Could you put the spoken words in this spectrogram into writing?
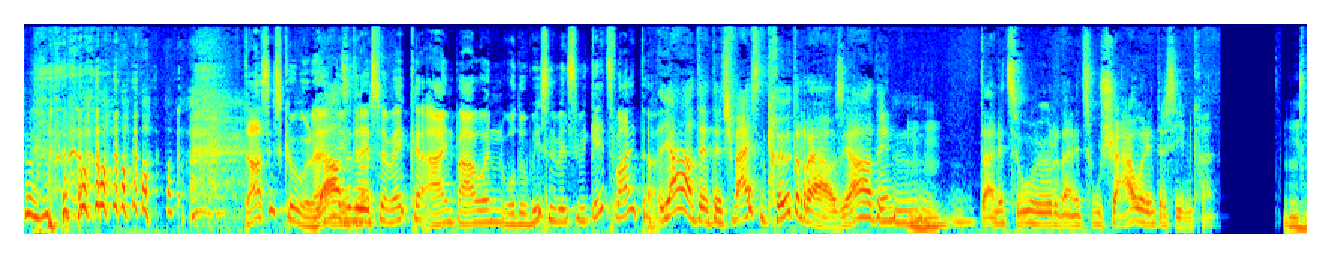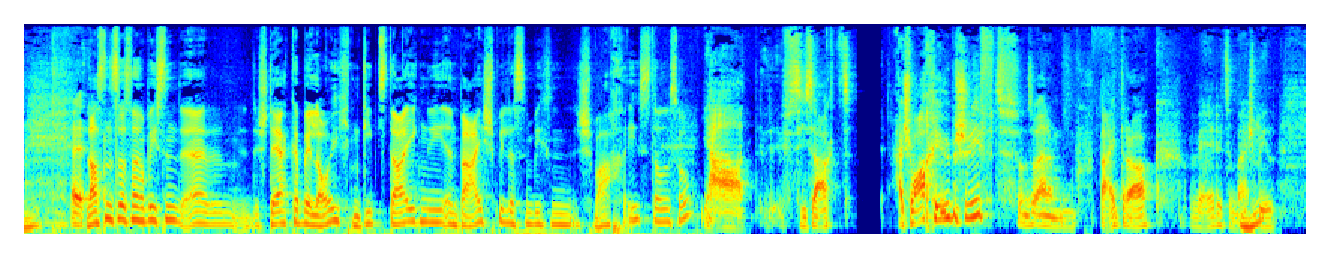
Das ist cool. Ja, also Interessewecker einbauen, wo du wissen willst, wie geht's weiter. Ja, der, der schmeißt einen Köder raus, ja, den mhm. deine Zuhörer, deine Zuschauer interessieren können. Mhm. Äh, Lass uns das noch ein bisschen äh, stärker beleuchten. Gibt es da irgendwie ein Beispiel, das ein bisschen schwach ist oder so? Ja, sie sagt, eine schwache Überschrift von so einem Beitrag wäre zum mhm. Beispiel, mhm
